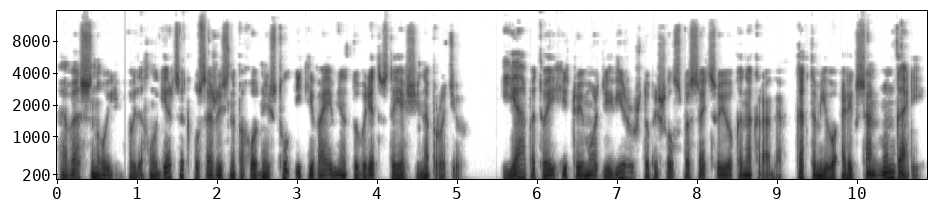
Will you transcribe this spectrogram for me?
«Обоснуй», — выдохнул герцог, усаживаясь на походный стул и кивая мне на табурет, стоящий напротив. «Я по твоей хитрой морде вижу, что пришел спасать своего конокрада. Как там его, Александр Мунгарий?»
